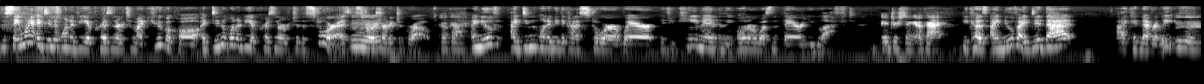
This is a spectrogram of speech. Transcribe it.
the same way I didn't want to be a prisoner to my cubicle, I didn't want to be a prisoner to the store as the store Mhm. started to grow. Okay. I knew if I didn't want to be the kind of store where if you came in and the owner wasn't there, you left. Interesting. Okay. Because I knew if I did that, I could never leave. hmm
